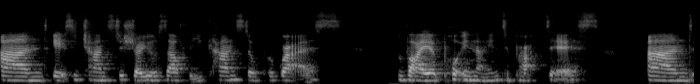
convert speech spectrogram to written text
And it's a chance to show yourself that you can still progress via putting that into practice and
